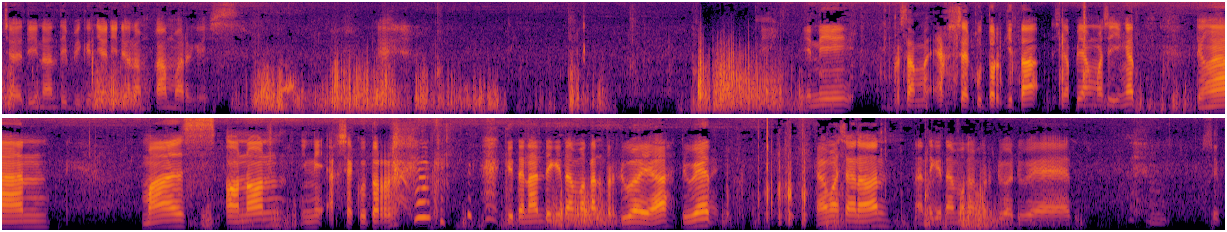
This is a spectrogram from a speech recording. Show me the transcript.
Jadi nanti bikinnya di dalam kamar guys. Nih ini bersama eksekutor kita. Siapa yang masih ingat? Dengan Mas Onon ini eksekutor. Kita nanti kita makan berdua ya duet. Ya Mas Onon nanti kita makan berdua duet Sip.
